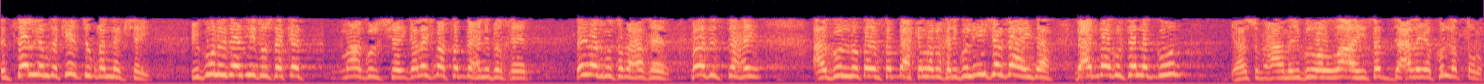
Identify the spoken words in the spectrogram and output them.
تسلم أكيد تبغى أنك شيء. يقول إذا جيت وسكت ما أقول شيء. قال ليش ما تصبحني بالخير؟ ليش ما تقول صباح الخير؟ ما تستحي. أقول له طيب صبحك الله بالخير. يقول إيش الفائدة؟ بعد ما قلت لك قول يا سبحان الله يقول والله سد علي كل الطرق.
